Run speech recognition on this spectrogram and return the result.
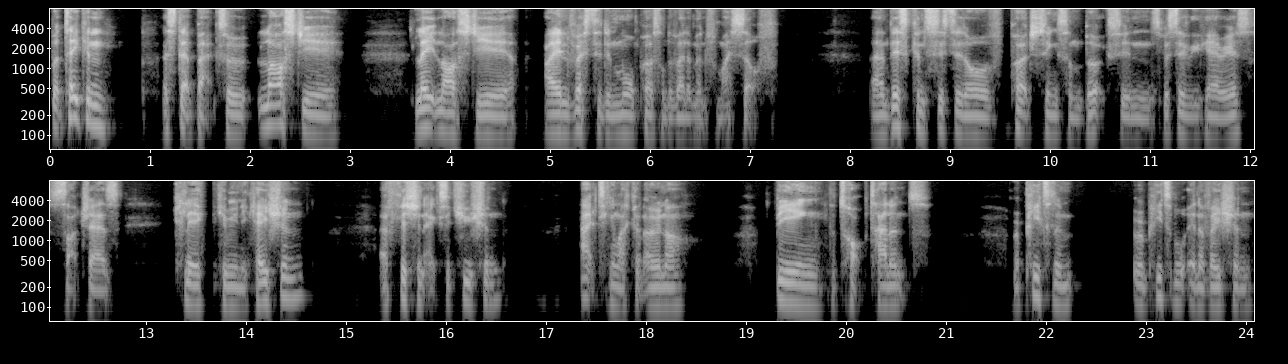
But taking a step back, so last year, late last year, I invested in more personal development for myself. And this consisted of purchasing some books in specific areas such as clear communication, efficient execution, acting like an owner, being the top talent, repeatable, repeatable innovation,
